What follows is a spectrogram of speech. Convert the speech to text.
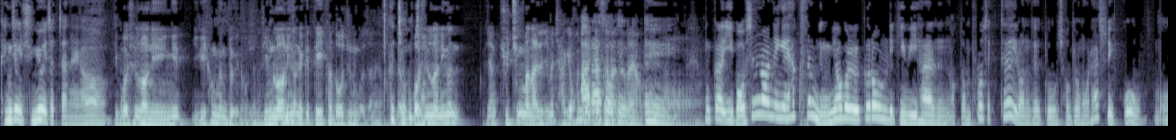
굉장히 중요해졌잖아요. 이 machine learning이 이게 혁명적이더군요. deep learning은 이렇게 데이터 넣어주는 거잖아요. 음. 그쵸, 그러니까 그쵸. machine learning은 그냥 규칙만 알려주면 자기 혼자 알아서 계산하잖아요. 배우는, 네. 어. 그러니까 이 machine learning의 학습 능력을 끌어올리기 위한 어떤 프로젝트 이런 데도 적용을 할 수 있고 뭐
